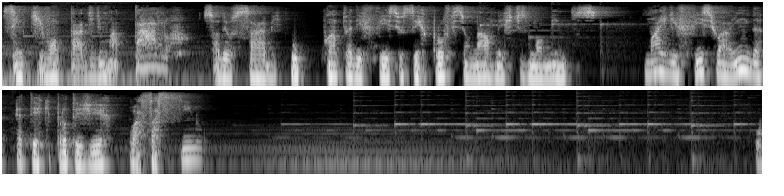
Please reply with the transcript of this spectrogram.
Senti vontade de matá-lo. Só Deus sabe o quanto é difícil ser profissional nestes momentos. Mais difícil ainda é ter que proteger o assassino. O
